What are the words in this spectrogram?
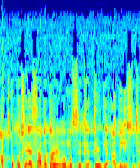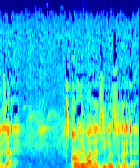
अब तो कुछ ऐसा बताएँ, वो मुझसे कहते हैं कि अगली सुधर जाए, आने वाला जीवन सुधर जाए।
